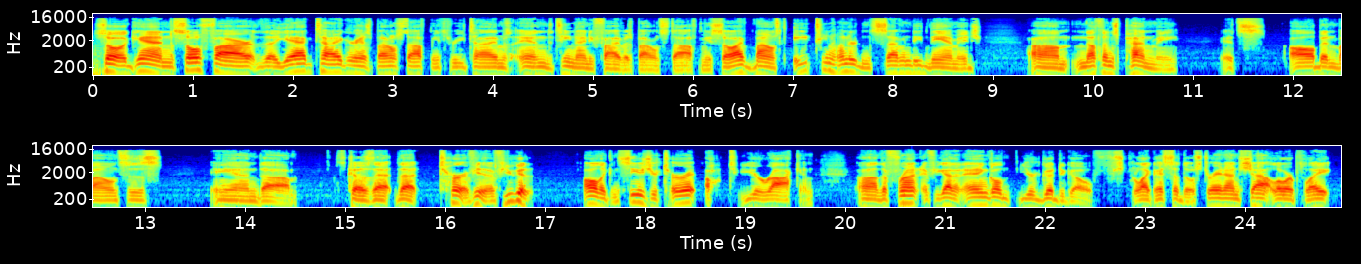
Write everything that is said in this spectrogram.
so again, so far, the Yag Jagdtiger has bounced off me three times, and the T95 has bounced off me. So I've bounced 1,870 damage. Um, nothing's penned me. It's all been bounces, and um, it's because that, that turret, if you, if you get all they can see is your turret, oh, you're rocking. Uh, the front, if you got an angle, you're good to go. Like I said, though, straight on shot, lower plate.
